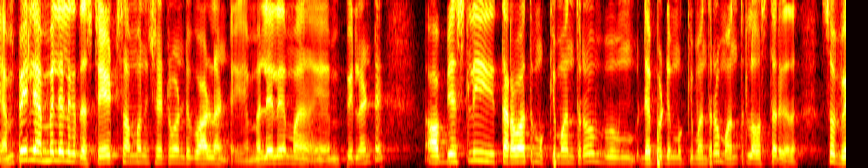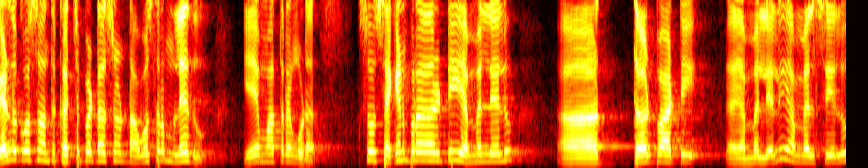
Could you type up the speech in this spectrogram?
ఎంపీలు ఎమ్మెల్యేలు కదా స్టేట్ సంబంధించినటువంటి వాళ్ళు అంటే ఎమ్మెల్యేలే ఎంపీలు అంటే ఆబ్వియస్లీ తర్వాత ముఖ్యమంత్రి డిప్యూటీ ముఖ్యమంత్రి మంత్రులు వస్తారు కదా. సో వీళ్ళ కోసం అంత ఖర్చు పెట్టాల్సిన అవసరం లేదు ఏ మాత్రం కూడా. సో సెకండ్ ప్రయారిటీ ఎమ్మెల్యేలు థర్డ్ పార్టీ ఎమ్మెల్యేలు ఎమ్మెల్సీలు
